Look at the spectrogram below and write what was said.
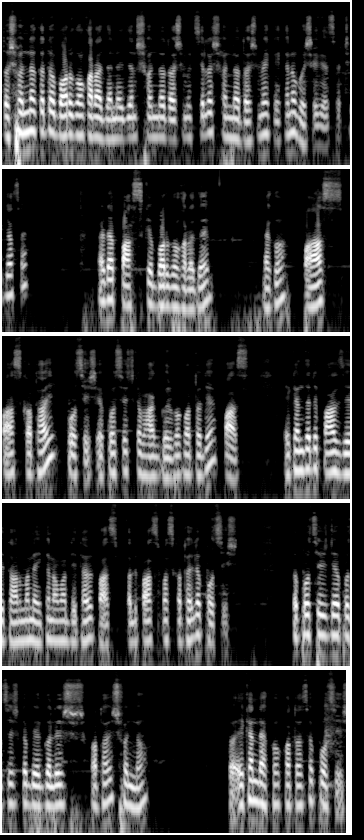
তো শূন্যকে তো বর্গ করা যায় না, এই যে শূন্য দশমিক ছিল শূন্য দশমিক এখানে বসে গেছে, ঠিক আছে? এটা পাঁচকে বর্গ করা যায়। দেখো, পাঁচ পাঁচ কত হয় পঁচিশ। এই পঁচিশকে ভাগ করব, কত দিয়ে? পাঁচ। এখানে যদি পাঁচ দিয়ে, তার মানে এখানে আমার দিতে হবে পাঁচ। তাহলে পাঁচ পাঁচ কত হইলে পঁচিশ। তো পঁচিশ দিয়ে পঁচিশকে বিয়োগ করলে কত হয় শূন্য। তো এখানে দেখো, কত আছে? পঁচিশ।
